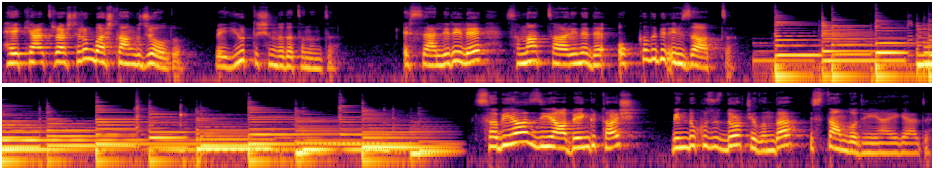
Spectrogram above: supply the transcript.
heykeltıraşların başlangıcı oldu ve yurt dışında da tanındı. Eserleriyle sanat tarihine de okkalı bir imza attı. Sabiha Ziya Bengütaş 1904 yılında İstanbul'a dünyaya geldi.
